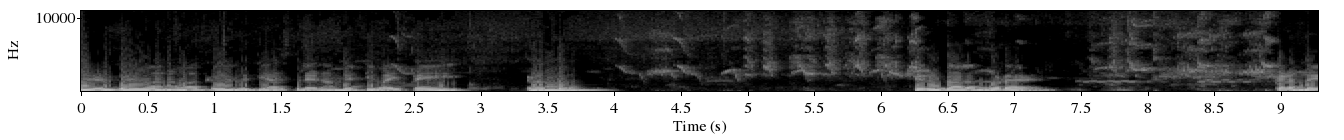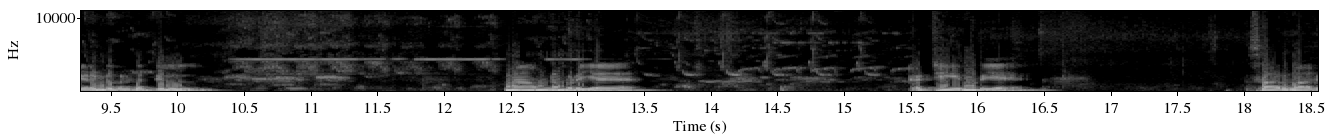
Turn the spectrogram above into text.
மிக குறைவான வாக்குகள் வித்தியாசத்திலே நாம் வெற்றி வாய்ப்பை இழந்தோம். இருந்தாலும் கூட கடந்த இரண்டு வருடத்தில் நாம் நம்முடைய கட்சியினுடைய சார்பாக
